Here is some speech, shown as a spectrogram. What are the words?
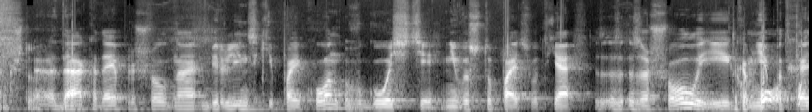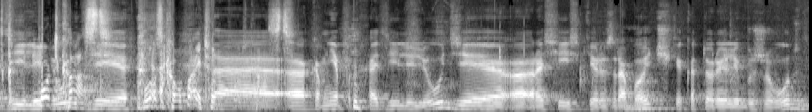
Так что, Э, Да, когда я пришел на берлинский пайкон в гости, не выступать, вот я зашел, и ко Такой, мне «О, подходили подкаст! люди... Подкаст. Да, э, ко мне подходили люди, э, российские разработчики, которые либо живут в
